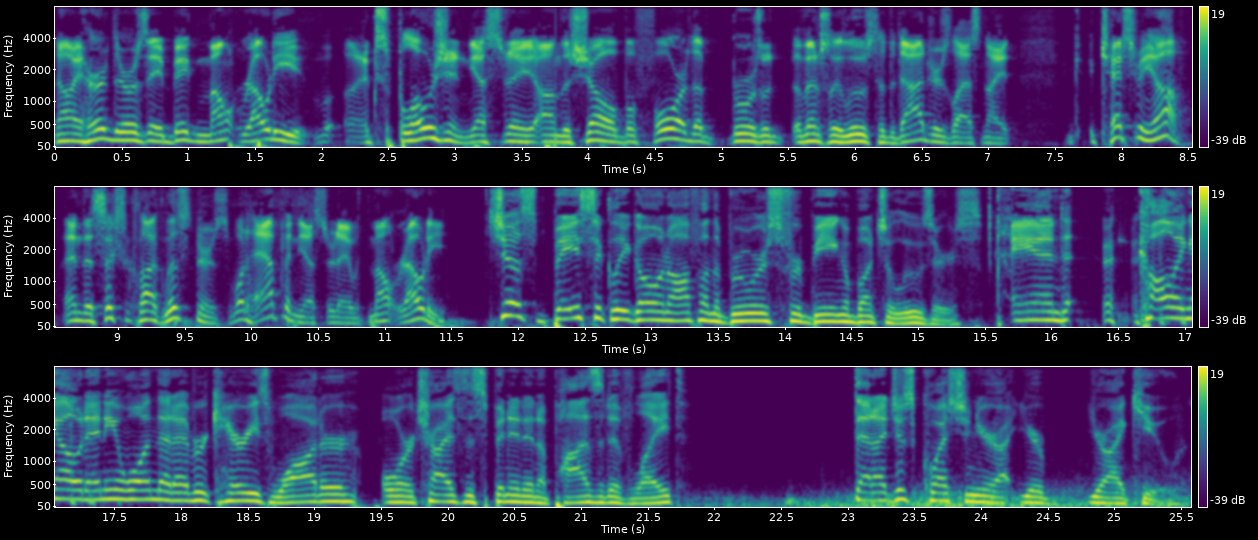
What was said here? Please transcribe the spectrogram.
Now, I heard there was a big Mount Rowdy explosion yesterday on the show before the Brewers would eventually lose to the Dodgers last night. Catch me up. And the six o'clock listeners, what happened yesterday with Mount Rowdy? Just basically going off on the Brewers for being a bunch of losers and calling out anyone that ever carries water or tries to spin it in a positive light. That I just question your your your IQ.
